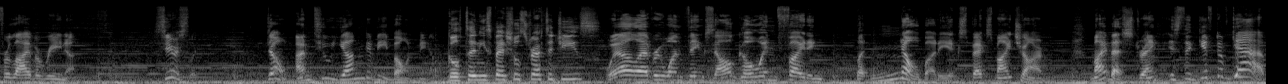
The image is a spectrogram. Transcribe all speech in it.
for live arena. Seriously, don't. I'm too young to be bone meal. Got any special strategies? Well, everyone thinks I'll go in fighting, but nobody expects my charm. My best strength is the gift of gab.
